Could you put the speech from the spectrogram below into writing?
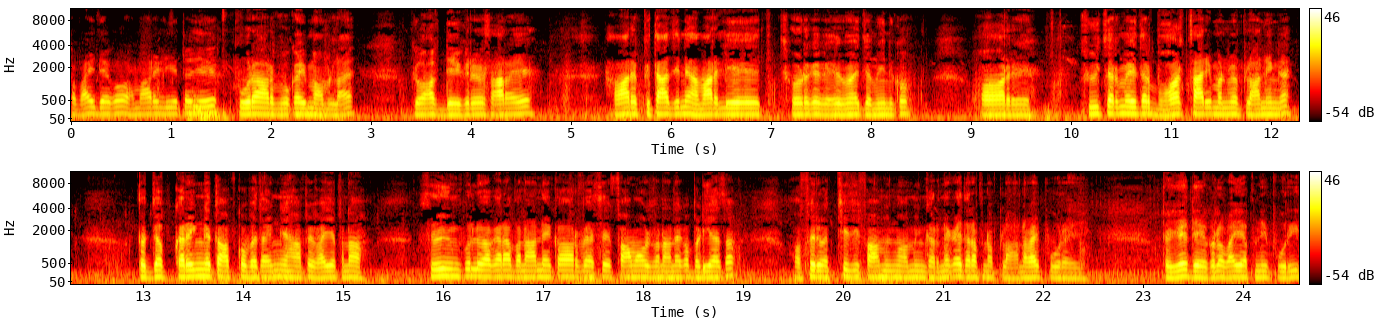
तो भाई देखो हमारे लिए तो ये पूरा अरबों का ही मामला है जो आप देख रहे हो सारा। ये हमारे पिताजी ने हमारे लिए छोड़ के गए हुए हैं ज़मीन को। और फ्यूचर में इधर बहुत सारी मन में प्लानिंग है। तो जब करेंगे तो आपको बताएँगे। यहाँ पे भाई अपना स्विमिंग पूल वगैरह बनाने का और वैसे फार्म हाउस बनाने का बढ़िया सा और फिर अच्छी सी फ़ार्मिंग वार्मिंग करने का इधर अपना प्लान है भाई पूरा ये। तो ये देख लो भाई अपनी पूरी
